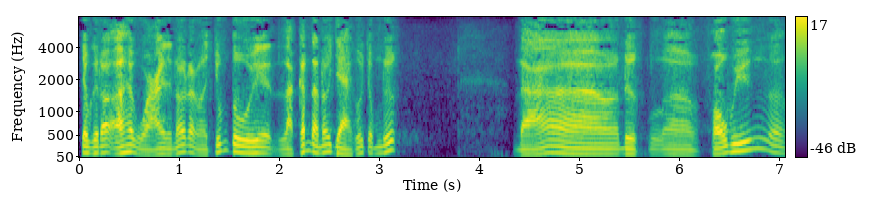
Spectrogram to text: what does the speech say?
trong khi đó ở hải ngoại thì nói rằng là chúng tôi là cánh tay nói dài của trong nước đã được à, phổ biến à,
